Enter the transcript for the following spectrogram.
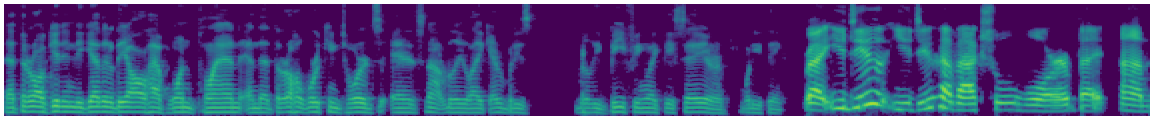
That they're all getting together, they all have one plan, and that they're all working towards. And it's not really like everybody's really beefing like they say or what do you think? Right you do you do have actual war but um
